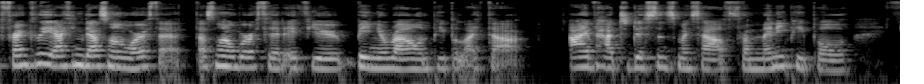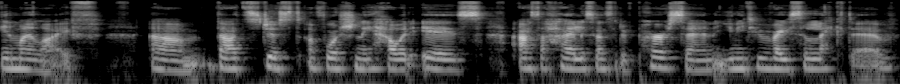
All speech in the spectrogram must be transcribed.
frankly, I think that's not worth it. That's not worth it if you're being around people like that. I've had to distance myself from many people in my life. Um, that's just unfortunately how it is as a highly sensitive person. You need to be very selective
